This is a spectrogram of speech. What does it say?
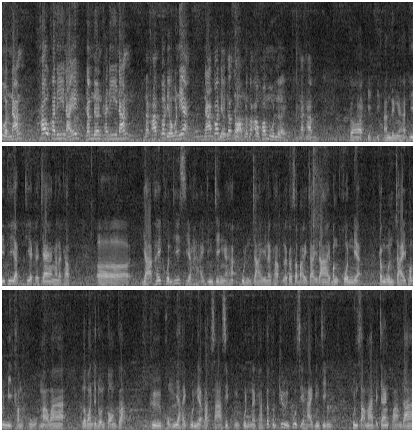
ส่วนนั้น เข้าคดีไหนดำเนินคดีนั้นนะครับ ก็เดี๋ยววันนี้นะก็เดี๋ยวจะสอบแล้วก็เอาข้อมูลเลยนะครับ ก็อีกอีกอันหนึ่งนะฮะที่ที่อยากที่อยากจะแจ้งนะครับอยากให้คนที่เสียหายจริงๆนะฮะอุ่นใจนะครับ แล้วก็สบายใจได้บางคนเนี่ยกังวลใจเพราะมันมีคำขู่มาว่าระวังจะโดนฟ้องกลับ คือผมอยากให้คุณเนี่ยรักษาสิทธิ์ของคุณนะครับ ถ้าคุณคิดว่าเป็นผู้เสียหายจริง ๆ คุณสามารถไปแจ้งความได้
